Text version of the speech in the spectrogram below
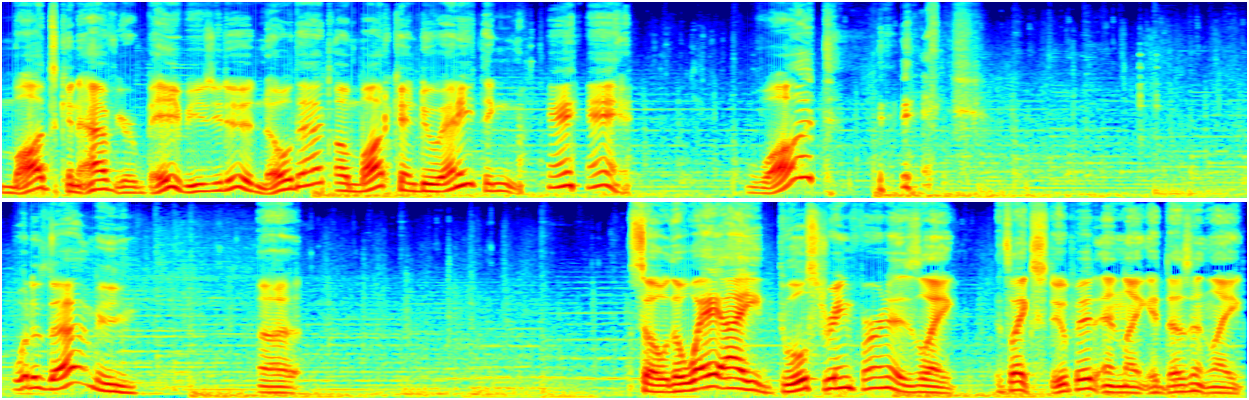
Mods can have your babies? You didn't know that? A mod can do anything. what? what does that mean? Uh. So the way I dual stream Fern is like it's like stupid and like it doesn't like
